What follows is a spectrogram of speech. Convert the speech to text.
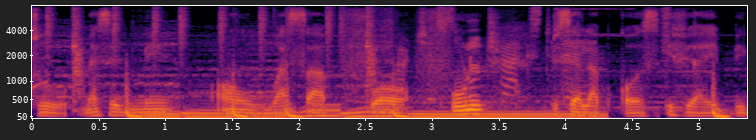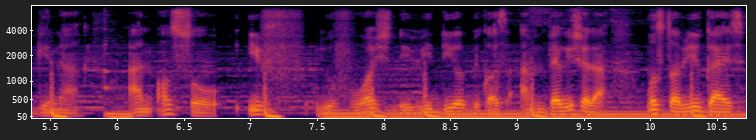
to message me on whatsapp for full app course if you are a beginner. And also if you've watched the video because i'm very sure that most of you guys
